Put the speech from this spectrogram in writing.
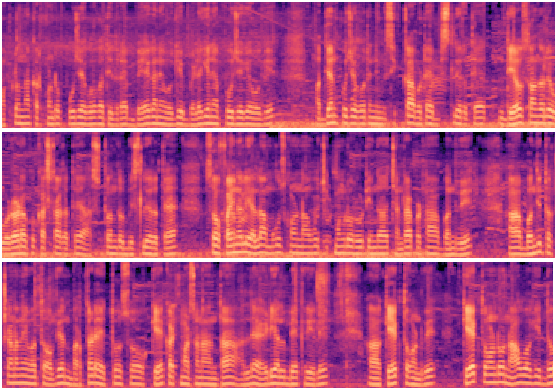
ಮಕ್ಕಳನ್ನ ಕರ್ಕೊಂಡು ಪೂಜೆಗೆ ಹೋಗೋತಿದ್ರೆ ಬೇಗನೆ ಹೋಗಿ ಬೆಳಗಿನ ಪೂಜೆಗೆ ಹೋಗಿ, ಮಧ್ಯಾಹ್ನ ಪೂಜೆಗೆ ಹೋದರೆ ನಿಮಗೆ ಸಿಕ್ಕಾಬಿಟ್ಟೆ ಬಿಸಿಲಿರುತ್ತೆ. ದೇವಸ್ಥಾನದಲ್ಲಿ ಓಡಾಡೋಕ್ಕೂ ಕಷ್ಟ ಆಗುತ್ತೆ, ಅಷ್ಟೊಂದು ಬಿಸಿಲಿರುತ್ತೆ. ಸೊ ಫೈನಲಿ ಎಲ್ಲ ಮುಗಿಸ್ಕೊಂಡು ನಾವು ಚಿಕ್ಕಮಂಗ್ಳೂರು ರೂಟಿಂದ ಚಂದ್ರಪಟ್ಟಣ ಬಂದ್ವಿ. ಬಂದಿದ ತಕ್ಷಣವೇ ಇವತ್ತು ಅವ್ಯನ್ ಬರ್ತಡೇ ಇತ್ತು. ಸೊ ಕೇಕ್ ಕಟ್ ಮಾಡ್ಸೋಣ ಅಂತ ಅಲ್ಲೇ ಐಡಿಯಲ್ ಬೇಕ್ರಿಯಲ್ಲಿ ಕೇಕ್ ತೊಗೊಂಡ್ವಿ. ಕೇಕ್ ತೊಗೊಂಡು ನಾವು ಹೋಗಿದ್ದು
